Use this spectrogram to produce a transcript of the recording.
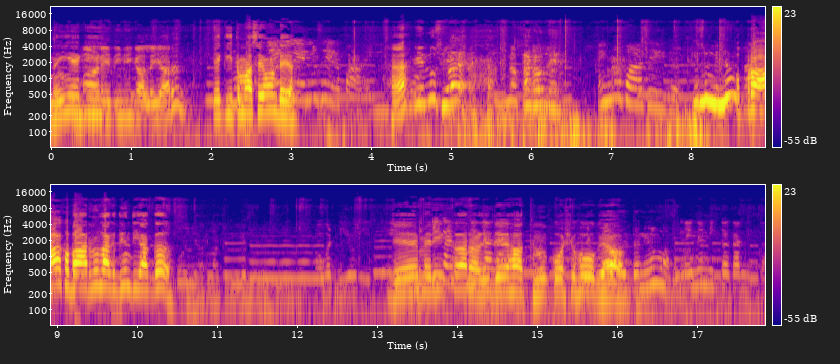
ਨਹੀਂ ਇਹ ਮਾੜੇ ਦੀ ਨਹੀਂ ਗੱਲ ਯਾਰ। ਇਹ ਕੀ ਤਮਾਸ਼ੇ ਹੋਣ ਡੇ ਆ? ਇਹਨੂੰ ਸੇਕ ਪਾ। ਹੈ? ਇਹਨੂੰ ਸੀ ਨਾ ਪਤਾ ਨਹੀਂ ਇਹਨੂੰ ਪਾ ਸੇਕ ਕਿਨੂੰ ਮੈਨੂੰ ਉਹ ਭਰਾ ਅਖਬਾਰ ਨੂੰ ਲੱਗਦੀ ਹੁੰਦੀ ਅੱਗ। ਉਹ ਵੱਡੀ ਹੋ ਗਈ। ਜੇ ਮੇਰੀ ਘਰ ਵਾਲੀ ਦੇ ਹੱਥ ਨੂੰ ਕੁਝ ਹੋ ਗਿਆ। ਨਹੀਂ ਹੋਣਾ। ਨਹੀਂ ਨਹੀਂ ਨਿੱਕਾ ਕਰ ਨਿੱਕਾ।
